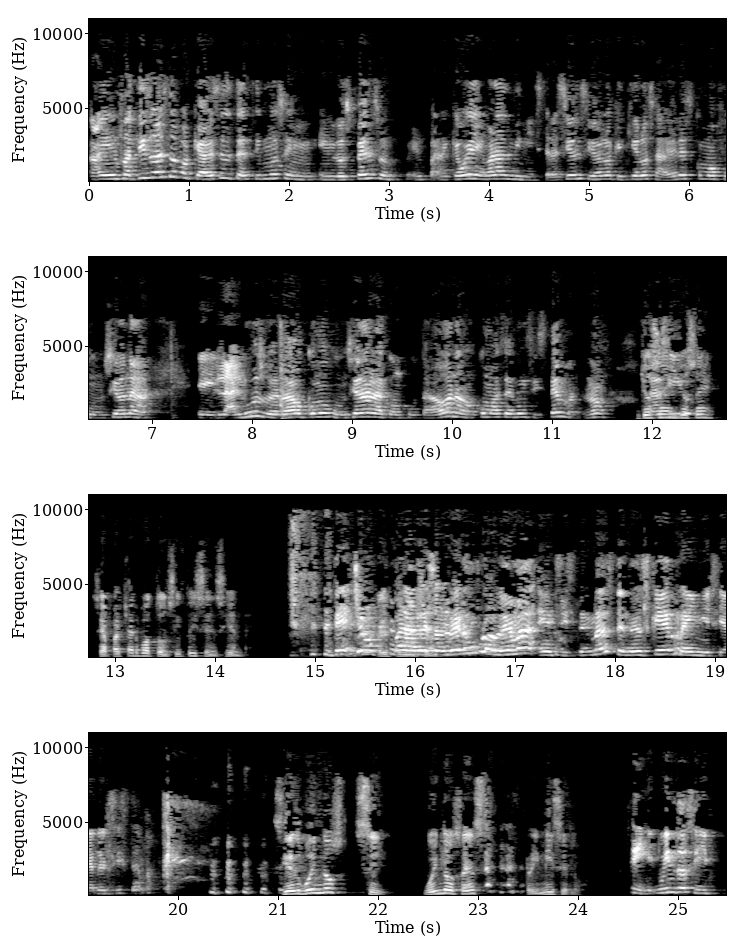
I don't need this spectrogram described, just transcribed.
enfatizo esto porque a veces decimos en, en los pensos, ¿para qué voy a llevar a administración si yo lo que quiero saber es cómo funciona eh, la luz, ¿verdad? O cómo funciona la computadora o cómo hacer un sistema, ¿no? Yo sé, yo sé, se apacha el botoncito y se enciende. De hecho, para resolver un problema en sistemas tenés que reiniciar el sistema. Si es Windows, sí. Windows es reinícielo. Sí, Windows sí.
